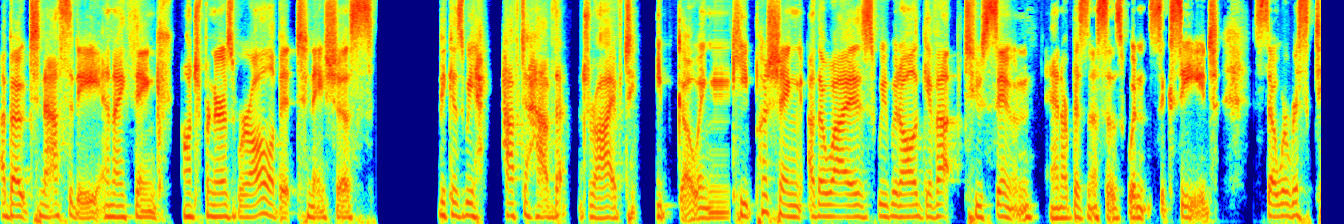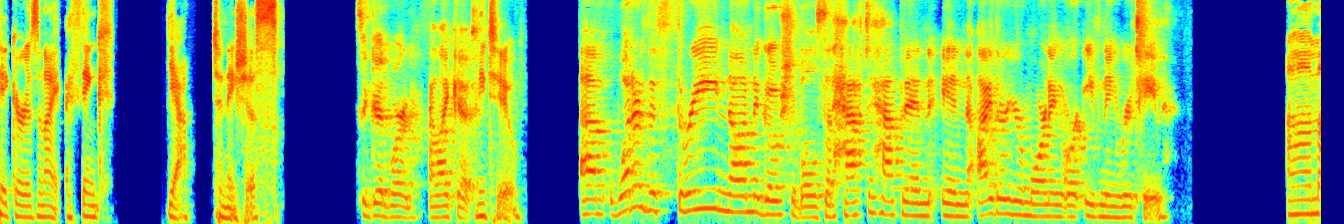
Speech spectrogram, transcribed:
about tenacity, and I think entrepreneurs we're all a bit tenacious because we have to have that drive to keep going keep pushing otherwise we would all give up too soon and our businesses wouldn't succeed so we're risk takers and I, I think yeah tenacious. It's a good word. I like it. Me too. Um, what are the three non negotiables that have to happen in either your morning or evening routine? Um,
